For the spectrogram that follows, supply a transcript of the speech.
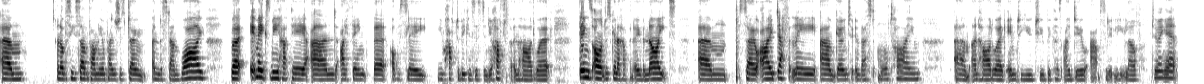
Um, and obviously some family and friends just don't understand why but it makes me happy and I think that obviously you have to be consistent you have to put in the hard work. Things aren't just going to happen overnight um, so I definitely am going to invest more time um, and hard work into YouTube because I do absolutely love doing it.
